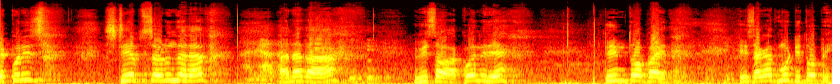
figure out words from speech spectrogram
एकोणीस स्टेप चढून झाल्यात. आणि आता विसावा. कोण आहे ते? तीन तोफ आहेत. ही सगळ्यात मोठी तोफ आहे.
